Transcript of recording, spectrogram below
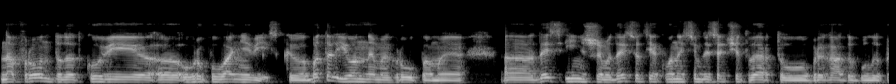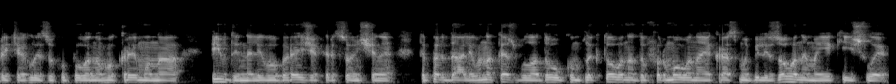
На фронт додаткові е, угрупування військ батальйонними групами, е, десь іншими, десь, от як вони 74-ту бригаду були притягли з окупованого Криму на південь на лівобережжя Херсонщини. Тепер далі вона теж була доукомплектована, доформована якраз мобілізованими, які йшли.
